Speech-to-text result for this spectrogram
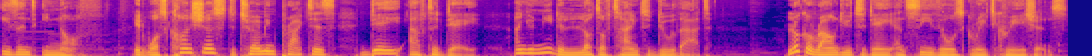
isn't enough. It was conscious, determined practice day after day, and you need a lot of time to do that. Look around you today and see those great creations.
